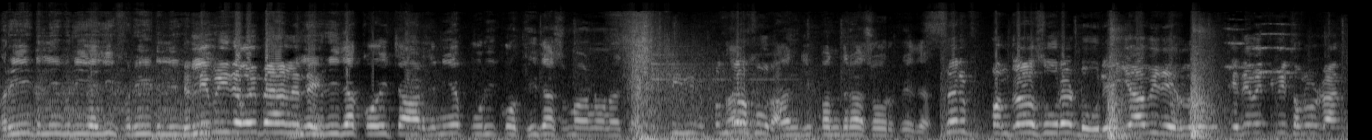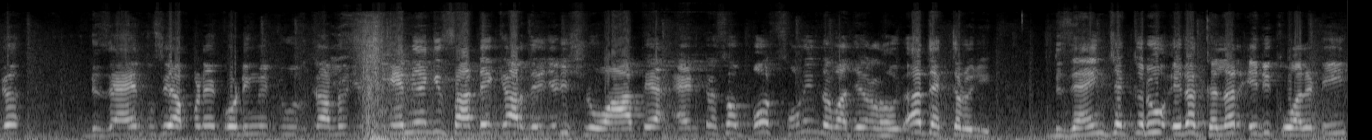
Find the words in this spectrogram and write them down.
ਫ੍ਰੀ ਡਿਲੀਵਰੀ ਹੈ ਜੀ ਫ੍ਰੀ ਡਿਲੀਵਰੀ ਡਿਲੀਵਰੀ ਦਾ ਕੋਈ ਪੈਸਾ ਲੈਂਦੇ। ਡਿਲੀਵਰੀ ਦਾ ਕੋਈ ਚਾਰਜ ਨਹੀਂ ਹੈ ਪੂਰੀ ਕੋਠੀ ਦਾ ਸਮਾਨ ਹੋਣਾ ਚਾਹੀਦਾ। 1500 ਦਾ? ਹਾਂਜੀ 1500 ਰੁਪਏ ਦਾ। ਸਿਰਫ 1500 ਦਾ ਡੋਰ ਹੈ ਆ ਵੀ ਦੇਖ ਲਓ ਇਹਦੇ ਵਿੱਚ ਵੀ ਤੁਹਾਨੂੰ ਰੰਗ ਡਿਜ਼ਾਈਨ ਤੁਸੀਂ ਆਪਣੇ ਅਕੋਰਡਿੰਗ ਚੂਜ਼ ਕਰ ਲਓ ਜੀ। ਕਹਿੰਦੇ ਆ ਕਿ ਸਾਡੇ ਘਰ ਦੇ ਜਿਹੜੀ ਸ਼ੁਰੂਆਤ ਹੈ ਐਂਟਰਸ ਉਹ ਬਹੁਤ ਸੋਹਣੀ ਦਰਵਾਜ਼ੇ ਨਾਲ ਹੋਵੇ ਆ ਚੈੱਕ ਕਰੋ ਜੀ। ਡਿਜ਼ਾਈਨ ਚੈੱਕ ਕਰੋ ਇਹਦਾ ਕਲਰ ਇਹਦੀ ਕੁਆਲਿਟੀ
